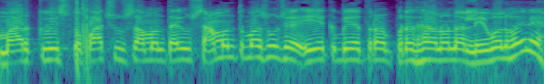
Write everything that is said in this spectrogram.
માર્કવિસ તો પાછું સામંત આવ્યું. સામંતમાં શું છે? એક, બે, ત્રણ પ્રધાનોના લેવલ હોય ને,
